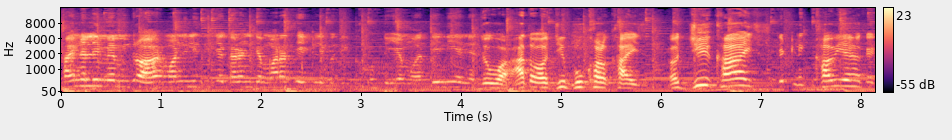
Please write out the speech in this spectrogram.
ફાઇનલી મેં મિત્રો હાર માની લીધી કારણ કે મારાથી એટલી બધી ખોટી એમ હતી નહીં અને આ તો હજી ભૂખળ ખાઈશ હજી ખાઈશ કેટલી ખાવી કઈ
